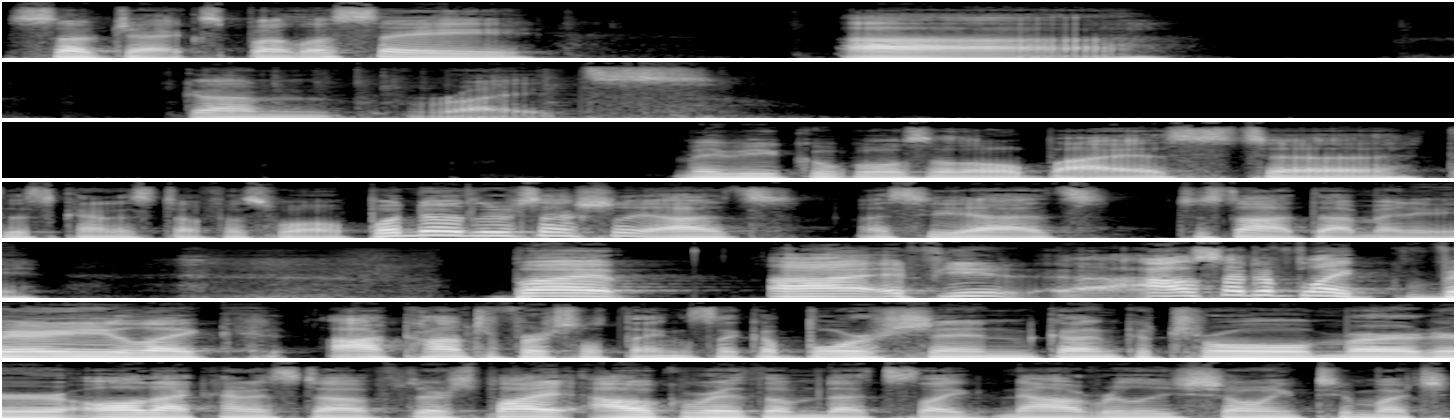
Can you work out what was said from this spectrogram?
subjects, but let's say uh, gun rights. Maybe Google's a little biased to this kind of stuff as well. But no, there's actually ads. I see ads, just not that many. But uh, if you outside of like very like uh, controversial things like abortion, gun control, murder, all that kind of stuff, there's probably algorithm that's like not really showing too much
